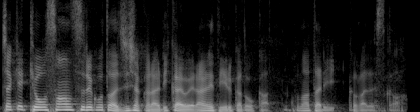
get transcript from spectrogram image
ちゃけ協賛することは自社から理解を得られているかどうかこのあたりいかがですか？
